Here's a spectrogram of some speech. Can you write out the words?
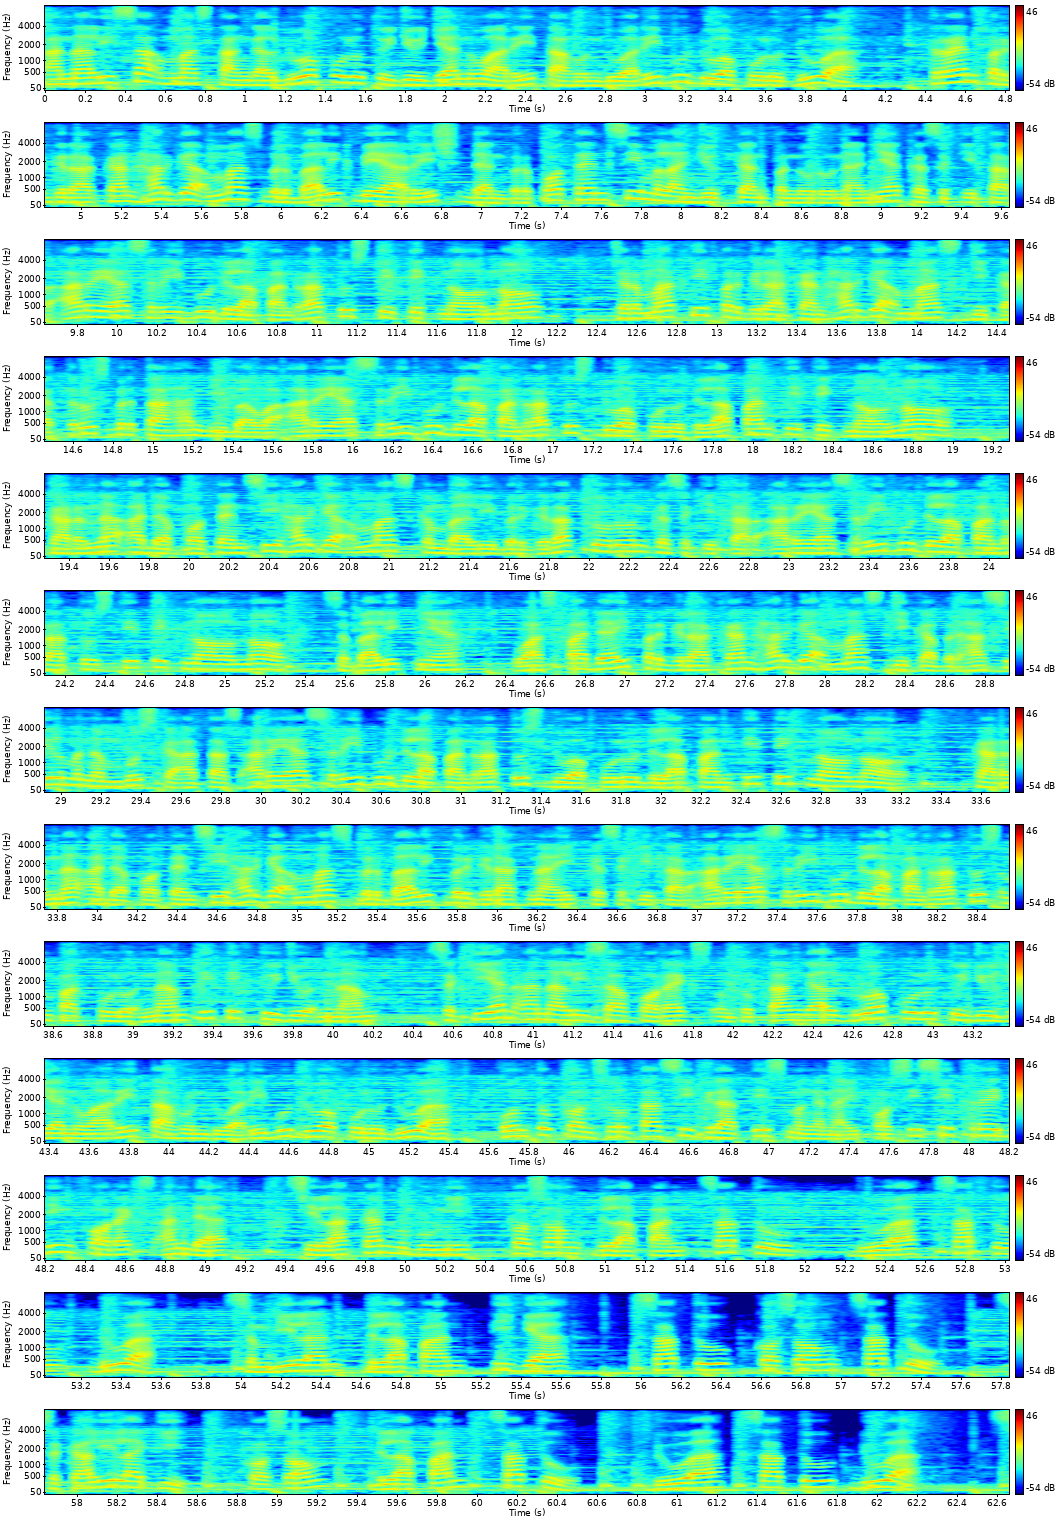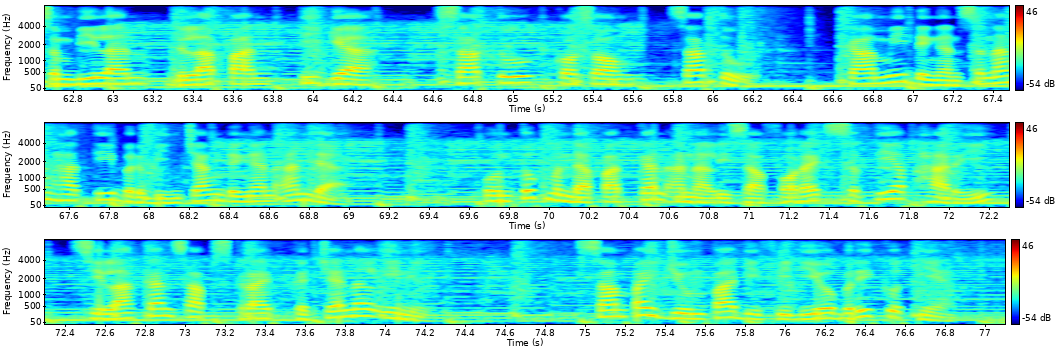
Analisa emas tanggal 27 Januari tahun 2022, tren pergerakan harga emas berbalik bearish dan berpotensi melanjutkan penurunannya ke sekitar area 1800.00. Cermati pergerakan harga emas jika terus bertahan di bawah area 1828.00 karena ada potensi harga emas kembali bergerak turun ke sekitar area 1800.00. Sebaliknya, waspadai pergerakan harga emas jika berhasil menembus ke atas area 1828.00 karena ada potensi harga emas berbalik bergerak naik ke sekitar area 1846.76. Sekian analisa forex untuk tanggal 27 Januari tahun 2022. Untuk konsultasi gratis mengenai posisi trading forex Anda, silakan hubungi 081212983101. Sekali lagi, 081212983101. Kami dengan senang hati berbincang dengan Anda. Untuk mendapatkan analisa forex setiap hari, silakan subscribe ke channel ini. Sampai jumpa di video berikutnya.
